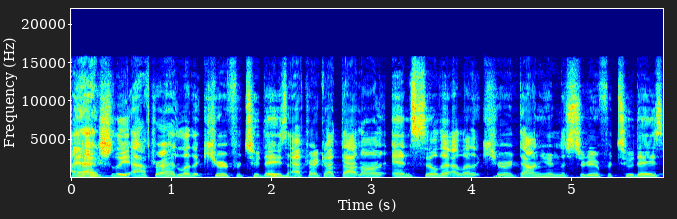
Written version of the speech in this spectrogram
I actually, after I had let it cure for two days, after I got that on and sealed it, I let it cure down here in the studio for two days.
